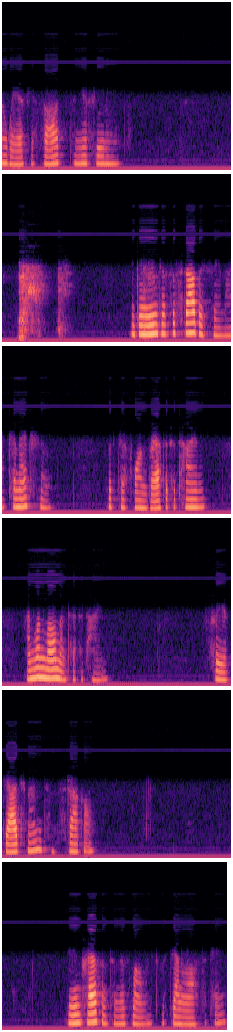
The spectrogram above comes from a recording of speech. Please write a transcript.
aware of your thoughts and your feelings. Again, just establishing that connection with just one breath at a time and one moment at a time, free of judgment and struggle. Being present in this moment with generosity,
